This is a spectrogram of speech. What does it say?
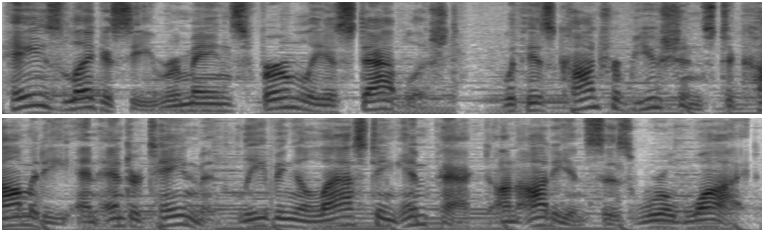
Hayes' legacy remains firmly established, with his contributions to comedy and entertainment leaving a lasting impact on audiences worldwide.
